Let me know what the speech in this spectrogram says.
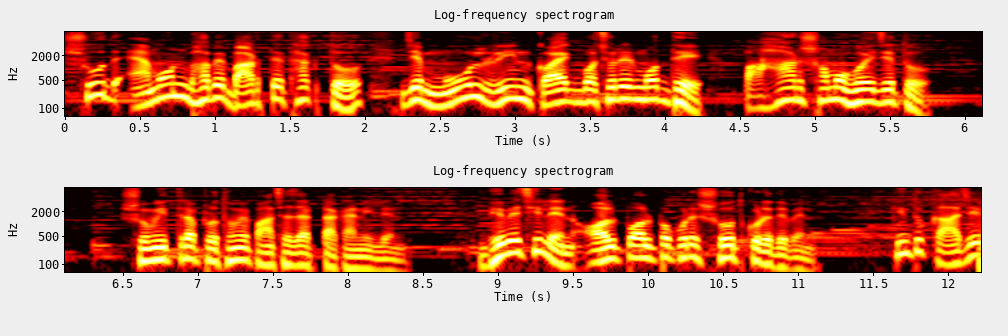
সুদ এমনভাবে বাড়তে থাকত যে মূল ঋণ কয়েক বছরের মধ্যে পাহাড় সম হয়ে যেত। সুমিত্রা প্রথমে পাঁচ হাজার টাকা নিলেন। ভেবেছিলেন অল্প অল্প করে শোধ করে দেবেন। কিন্তু কাজের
